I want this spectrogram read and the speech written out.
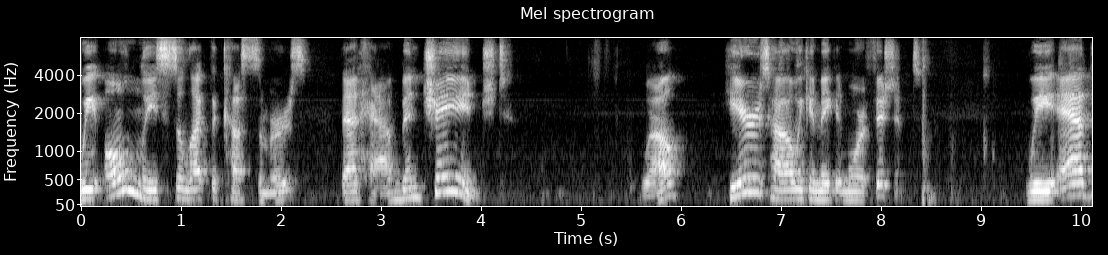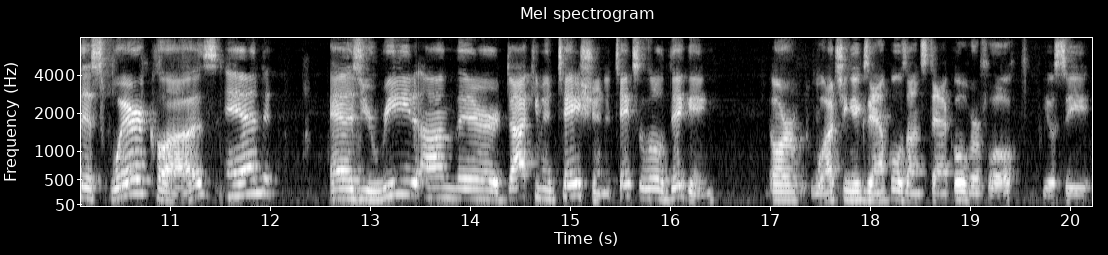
we only select the customers that have been changed. Well, here's how we can make it more efficient. We add this where clause, and as you read on their documentation, it takes a little digging, or watching examples on Stack Overflow, you'll see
